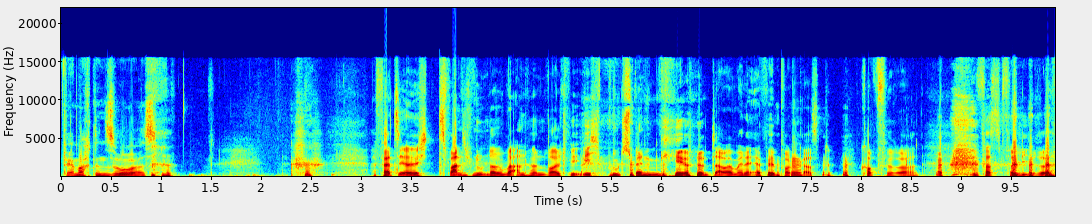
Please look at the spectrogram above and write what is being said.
Wer macht denn sowas? Falls ihr euch 20 Minuten darüber anhören wollt, wie ich Blutspenden gehe und dabei meine Apple Podcast Kopfhörer fast verliere.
